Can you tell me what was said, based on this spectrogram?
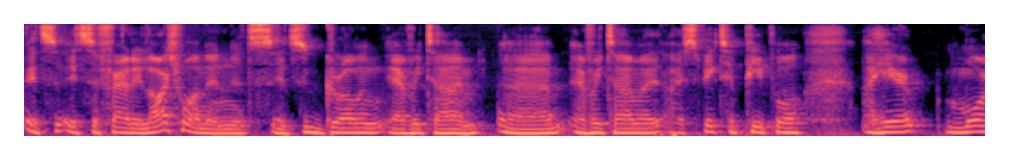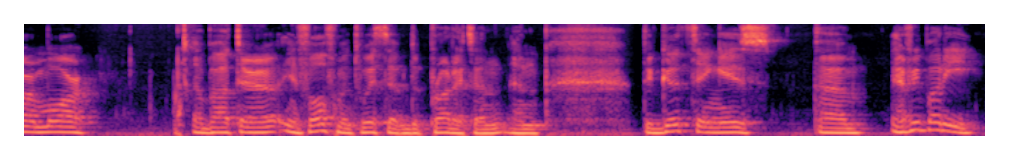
it's it's a fairly large one, and it's it's growing every time. Uh, every time I, I speak to people, I hear more and more about their involvement with the, the product, and and the good thing is um, everybody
